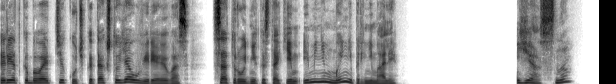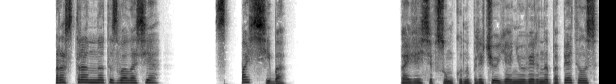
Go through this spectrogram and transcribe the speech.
редко бывает текучка, так что я уверяю вас, сотрудника с таким именем мы не принимали». «Ясно», — пространно отозвалась я. «Спасибо». Повесив сумку на плечо, я неуверенно попятилась,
